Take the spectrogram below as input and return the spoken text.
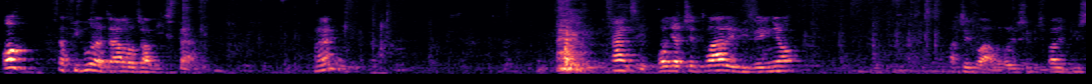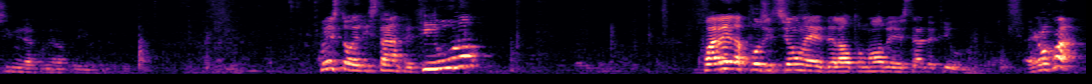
Oh, questa figura già l'ho già vista. Eh? Anzi, voglio accentuare il disegno, accentuarlo, voglio semplicemente fare più simile a come era prima. Questo è l'istante T1 Qual è la posizione dell'automobile istante T1? Eccolo qua.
